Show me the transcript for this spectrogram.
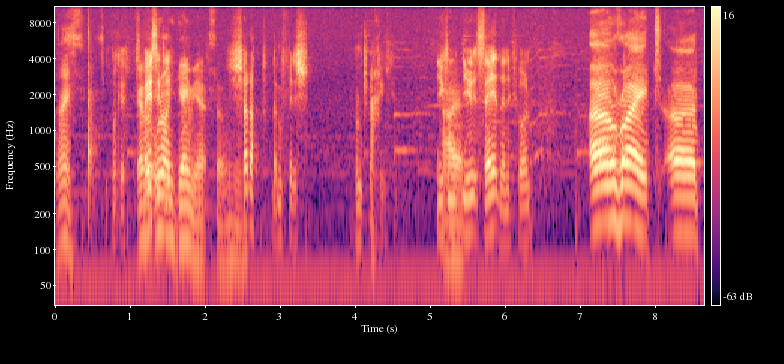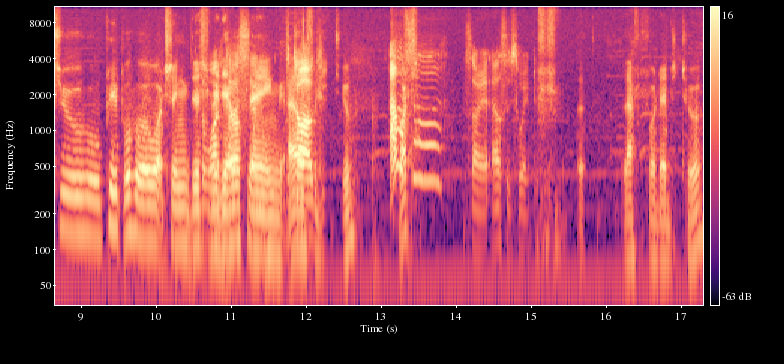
Nice. Okay, Yeah, but we're not basically. in game yet, so. Shut up. Let me finish. I'm joking. You can yeah. you say it then if you want. All right. Uh, to people who are watching this The video, person, playing the Left dog. 4 Dead 2, Elsa. Sorry, Elsa just waved. Left 4 Dead 2.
